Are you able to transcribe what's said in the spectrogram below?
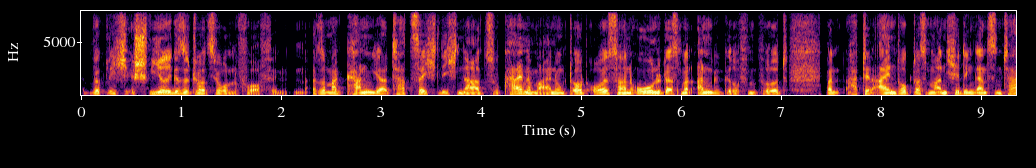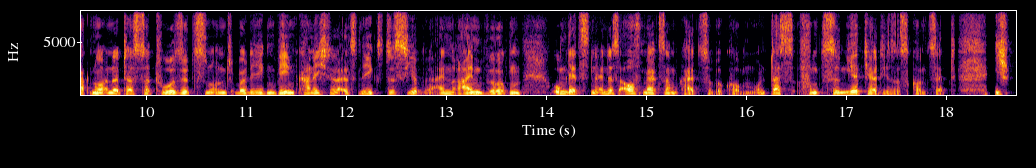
wirklich schwierige Situationen vorfinden. Also man kann ja tatsächlich nahezu keine Meinung dort äußern, ohne dass man angegriffen wird. Man hat den Eindruck, dass manche den ganzen Tag nur an der Tastatur sitzen und überlegen, wem kann ich denn als nächstes hier einen reinwirken, um letzten Endes Aufmerksamkeit zu bekommen. Und das funktioniert ja, dieses Konzept. Ich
